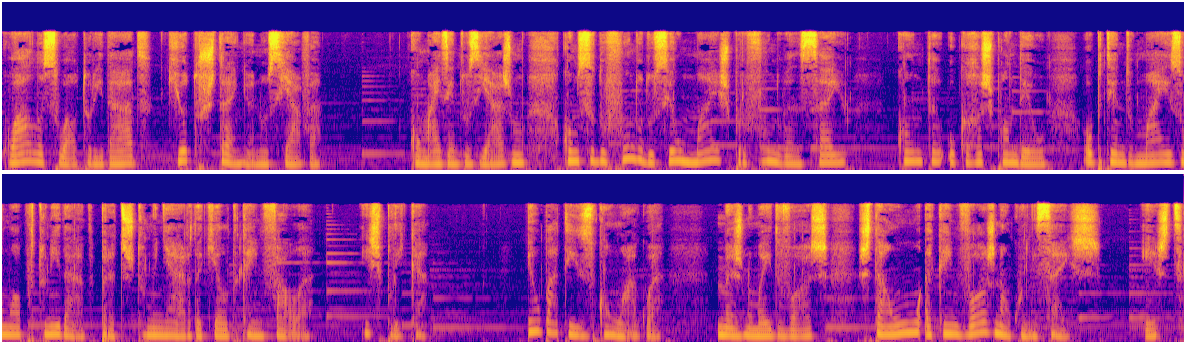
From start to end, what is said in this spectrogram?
qual a sua autoridade que outro estranho anunciava. Com mais entusiasmo, como se do fundo do seu mais profundo anseio, conta o que respondeu, obtendo mais uma oportunidade para testemunhar daquele de quem fala. Explica: Eu batizo com água, mas no meio de vós está um a quem vós não conheceis. Este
